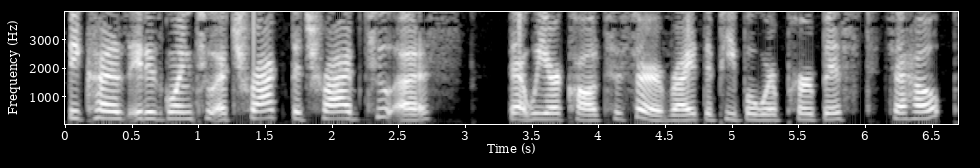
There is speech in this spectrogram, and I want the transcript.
because it is going to attract the tribe to us that we are called to serve, right? The people we're purposed to help.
